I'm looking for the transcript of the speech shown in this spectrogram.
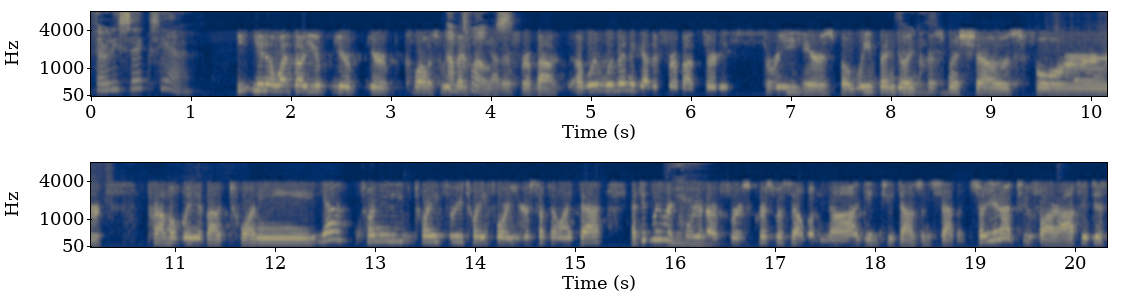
36, yeah. You, you know what though? You, you're you're close. We've I'm been close. together for about uh, we, we've been together for about 33 years, but we've been doing Christmas shows for probably about 20 yeah 20 23 24 years something like that i think we recorded Yeah. our first christmas album nog in 2007 so you're not too far off it just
